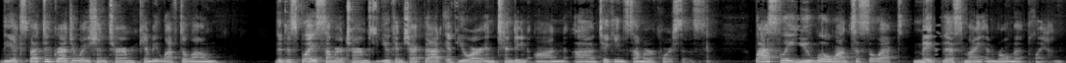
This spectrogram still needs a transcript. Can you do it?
The expected graduation term can be left alone. The display summer terms, you can check that if you are intending on uh, taking summer courses. Lastly, you will want to select Make This My Enrollment Plan.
